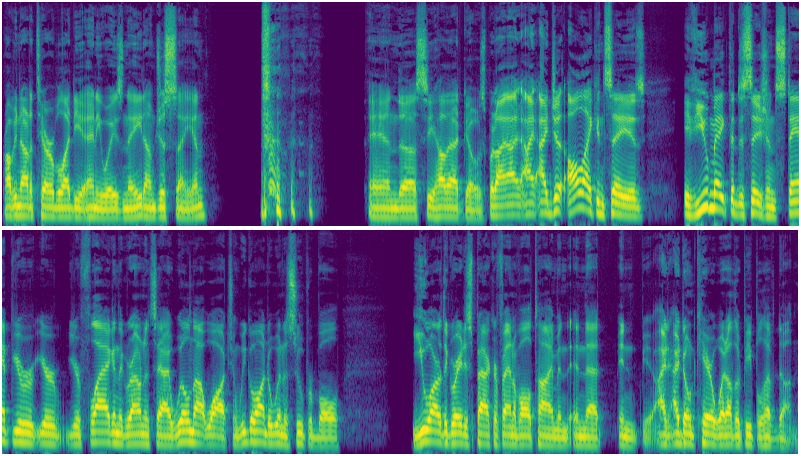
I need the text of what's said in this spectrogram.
Probably not a terrible idea, anyways, Nate. I'm just saying. and uh, see how that goes. But I, I, I just all I can say is, if you make the decision, stamp your your your flag in the ground and say, "I will not watch," and we go on to win a Super Bowl, you are the greatest Packer fan of all time. In in that, in I, I don't care what other people have done.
